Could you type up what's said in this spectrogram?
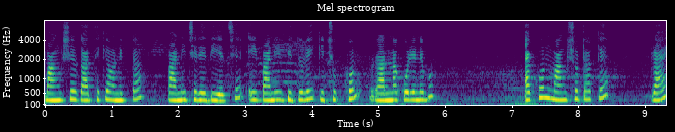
মাংসের গা থেকে অনেকটা পানি ছেড়ে দিয়েছে। এই পানির ভিতরেই কিছুক্ষণ রান্না করে নেব। এখন মাংসটাকে প্রায়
